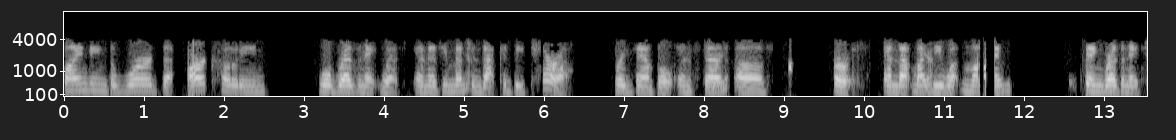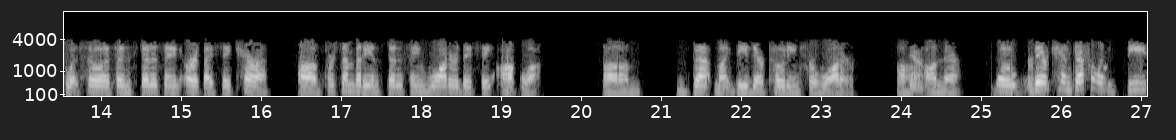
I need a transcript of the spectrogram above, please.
finding the word that our coding will resonate with. And as you mentioned, that could be Terra, for example, instead right. of Earth, and that might yeah. be what my thing resonates with. So if instead of saying Earth, I say Terra. Uh, for somebody, instead of saying water, they say agua um, that might be their coding for water uh, yeah. on there. So Perfect. there can definitely be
